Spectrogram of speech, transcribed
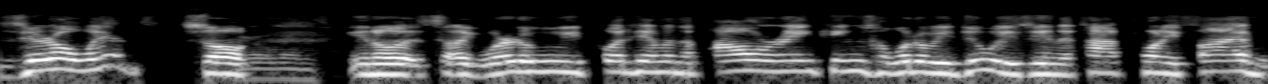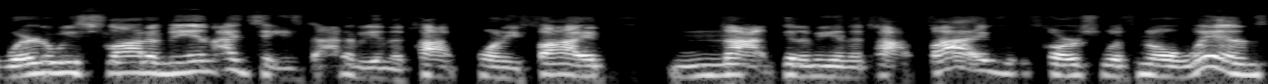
zero wins. So, zero wins. you know, it's like, where do we put him in the power rankings? What do we do? Is he in the top 25? Where do we slot him in? I'd say he's got to be in the top 25 not going to be in the top five, of course, with no wins,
